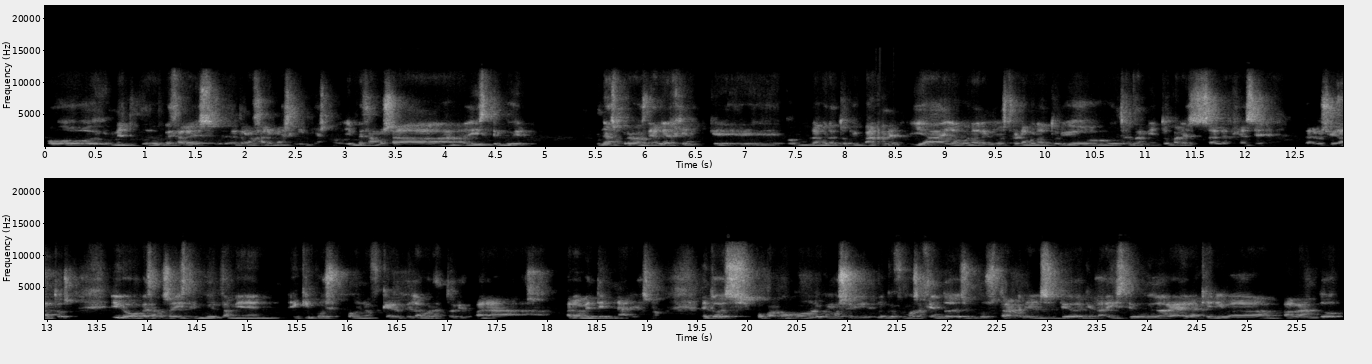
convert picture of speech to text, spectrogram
o empezar a, trabajar en más líneas. Y empezamos a, distribuir unas pruebas de alergia que, con un laboratorio partner y a elaborar en nuestro laboratorio tratamiento para esas alergias perros y gatos. Y luego empezamos a distribuir también equipos point of care de laboratorio para, para veterinarias. ¿no? Entonces, poco a poco lo que, hemos, lo que fuimos haciendo es un bootstrap en el sentido de que la distribuidora era quien iba pagando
